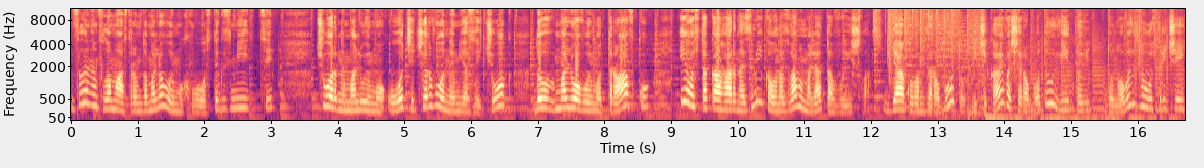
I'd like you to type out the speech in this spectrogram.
Зеленим фломастером домальовуємо хвостик змійці, чорним малюємо очі, червоним язичок, домальовуємо травку. І ось така гарна змійка у нас з вами малята вийшла. Дякую вам за роботу і чекаю ваші роботи у відповідь. До нових зустрічей!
